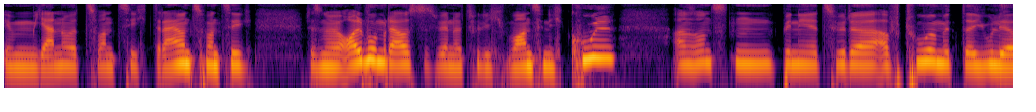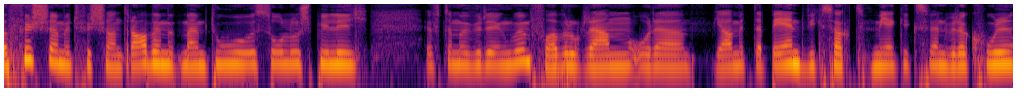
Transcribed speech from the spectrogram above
im Januar 2023 das neue Album raus. Das wäre natürlich wahnsinnig cool. Ansonsten bin ich jetzt wieder auf Tour mit der Julia Fischer, mit Fischer und Rabe, mit meinem Duo. Solo spiele ich öfter mal wieder irgendwo im Vorprogramm oder ja, mit der Band. Wie gesagt, mehr Gigs werden wieder cool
